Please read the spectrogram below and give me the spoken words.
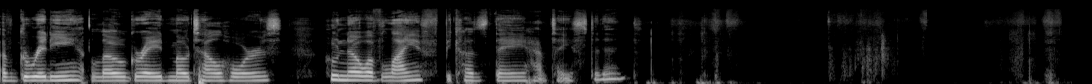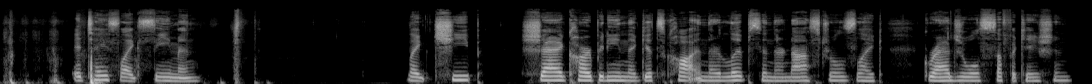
of gritty, low grade motel whores who know of life because they have tasted it? It tastes like semen. Like cheap shag carpeting that gets caught in their lips and their nostrils like gradual suffocation.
